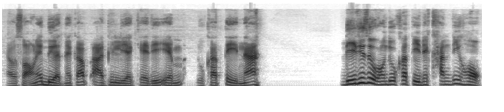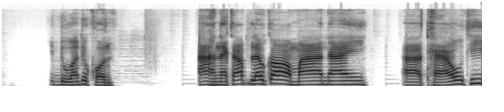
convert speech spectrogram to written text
แถว2นี่เดือดนะครับอาร์พิเลีย KTM ดูคาตินะ ดีที่สุดของดูคาติในคันที่ 6 คิดดูนะทุกคนอะนะครับแล้วก็มาในอ่าแถวที่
